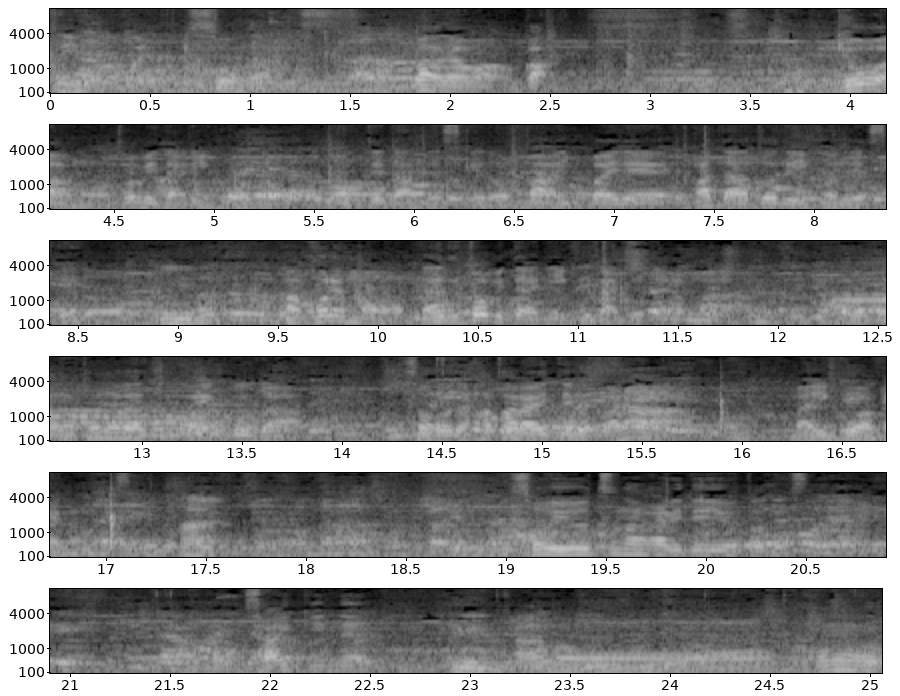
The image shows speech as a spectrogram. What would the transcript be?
水分甘いそうなんですまあでもか今日はあの飛田に行こうと思ってたんですけどまあいっぱいでまた後で行くんですけど、うんまあこれもなぜ飛田に行くかって言ったらまあ僕の友達のエクがそこで働いてるからまあ行くわけなんですけど、はい。そういうつながりで言うとですねあの最近ね、うん。あのーこの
